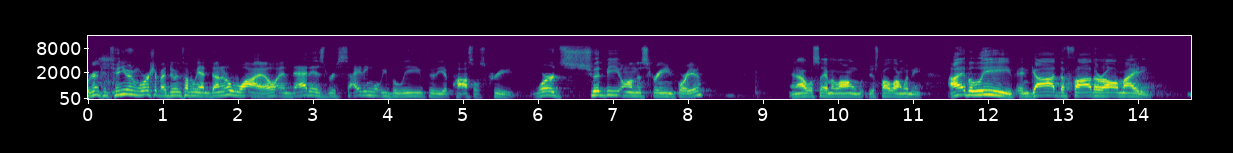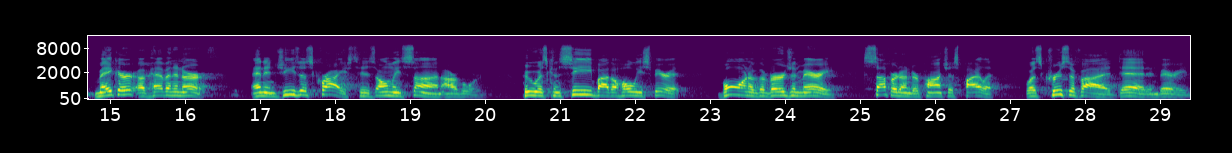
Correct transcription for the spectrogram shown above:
We're going to continue in worship by doing something we hadn't done in a while, and that is reciting what we believe through the Apostles' Creed. Words should be on the screen for you, and I will say them along, just follow along with me. I believe in God the Father Almighty, maker of heaven and earth, and in Jesus Christ, his only Son, our Lord, who was conceived by the Holy Spirit, born of the Virgin Mary, suffered under Pontius Pilate, was crucified, dead, and buried.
